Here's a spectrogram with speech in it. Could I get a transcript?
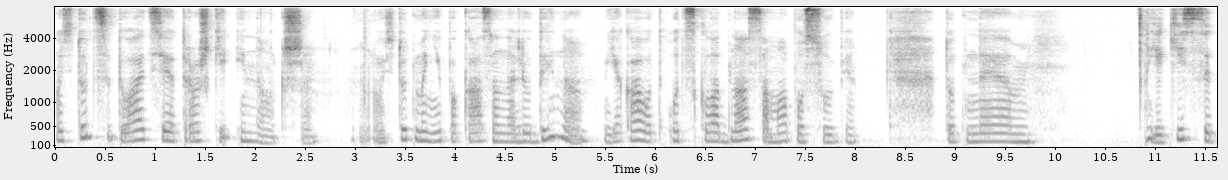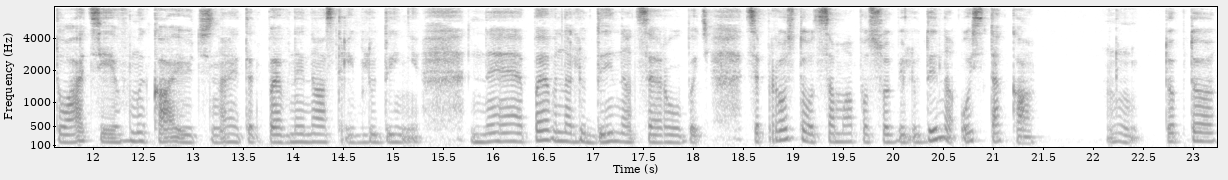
ось тут ситуація трошки інакша. Ось тут мені показана людина, яка от, от складна сама по собі. Тут не якісь ситуації вмикають, знаєте, певний настрій в людині. Не певна людина це робить. Це просто от сама по собі людина ось така. Ну, Тобто,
